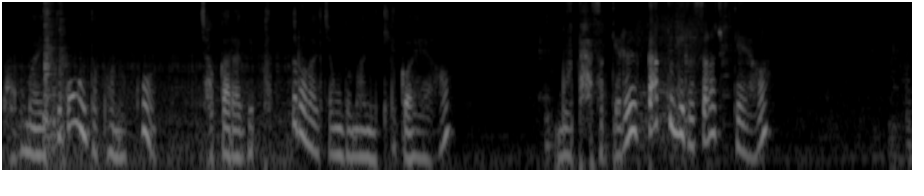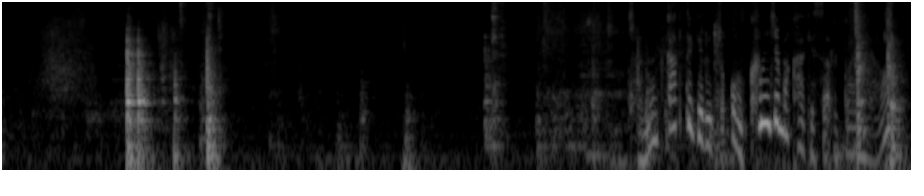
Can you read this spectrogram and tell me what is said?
고구마에 뚜껑을 덮어놓고 젓가락이 푹 들어갈 정도만 익힐 거예요. 무 다섯 개를 깍두기로 썰어줄게요. 저는 깍두기를 조금 큼지막하게 썰을 거예요.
